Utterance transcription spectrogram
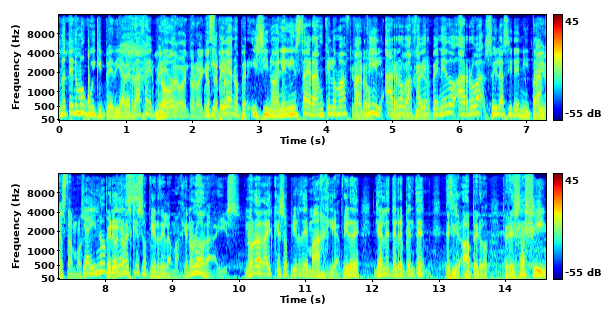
no tenemos Wikipedia, ¿verdad, Javier No, Penedo? de momento no hay que Wikipedia hacerla. no, pero y si no, en el Instagram, que es lo más Claro, fácil, arroba. Javier Penedo, arroba soy la sirenita. Ahí no estamos. Y ahí no Pero no es que eso pierde la magia, no lo hagáis. No lo hagáis que eso pierde magia, pierde. Ya le- de repente decís, ah, pero, pero es así,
